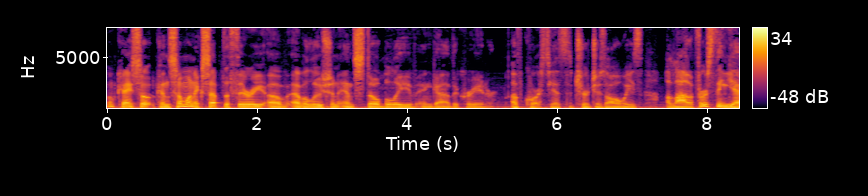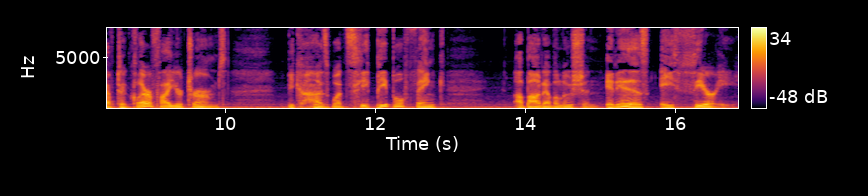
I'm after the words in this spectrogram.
Okay, so can someone accept the theory of evolution and still believe in God the Creator? Of course, yes, the church is always allowed. First thing you have to clarify your terms because what people think about evolution, it is a theory.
